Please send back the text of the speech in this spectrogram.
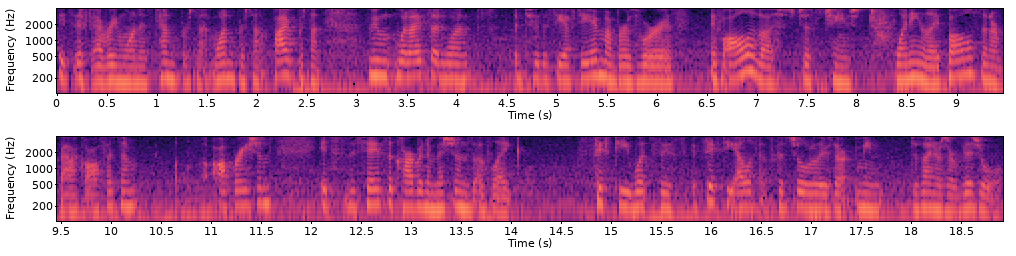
It's if everyone is 10%, 1%, 5%. I mean, what I said once to the CFDA members were if if all of us just changed 20 light bulbs in our back office im- operations, it saves the carbon emissions of like 50 what's this 50 elephants because jewelers are i mean designers are visual.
